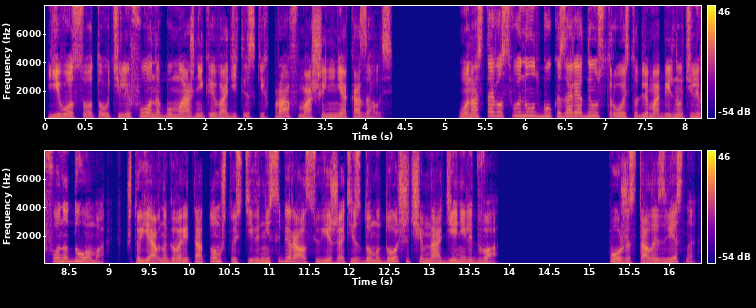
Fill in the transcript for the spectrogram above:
Его сотового телефона, бумажника и водительских прав в машине не оказалось. Он оставил свой ноутбук и зарядное устройство для мобильного телефона дома, что явно говорит о том, что Стивен не собирался уезжать из дома дольше, чем на день или два. Позже стало известно,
